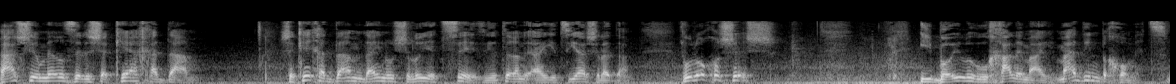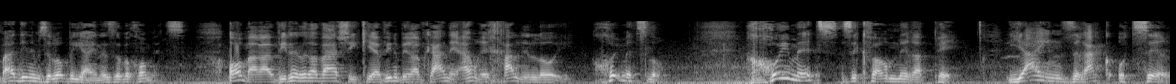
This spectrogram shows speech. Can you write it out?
רש"י אומר זה לשכח הדם. לשכח הדם, דהיינו שלא יצא, זה יותר היציאה של הדם. והוא לא חושש. איבוילו הוא חלמי, מה הדין בחומץ? מה הדין אם זה לא ביין, אז זה בחומץ? אומר אבינו לרבשי, כי אבינו ברב כהנא אמרי חל אלוהי, חומץ לא. חומץ זה כבר מרפא, יין זה רק עוצר,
